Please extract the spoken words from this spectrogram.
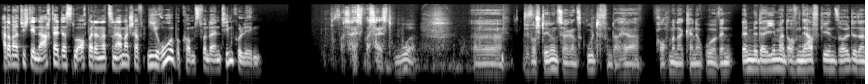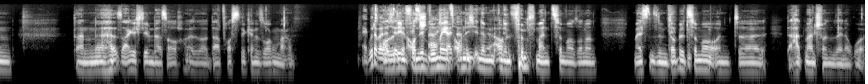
Hat aber natürlich den Nachteil, dass du auch bei der Nationalmannschaft nie Ruhe bekommst von deinen Teamkollegen. Was heißt, was heißt Ruhe? Äh, wir verstehen uns ja ganz gut, von daher braucht man da keine Ruhe. Wenn, wenn mir da jemand auf den Nerv gehen sollte, dann, dann äh, sage ich dem das auch. Also da brauchst du dir keine Sorgen machen. Ja gut, aber außerdem wohnen wir jetzt auch nicht in einem, einem Fünf-Mann-Zimmer, sondern meistens einem Doppelzimmer und äh, da hat man schon seine Ruhe.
